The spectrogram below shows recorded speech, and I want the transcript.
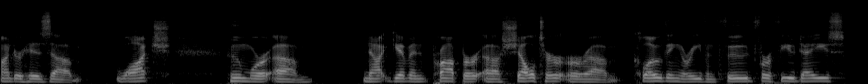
under his uh, watch, whom were um, not given proper uh, shelter or um, clothing or even food for a few days.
